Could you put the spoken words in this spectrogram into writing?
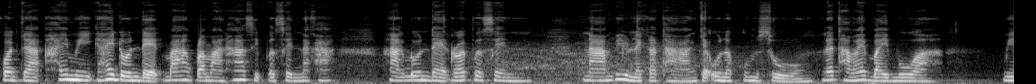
ควรจะให้มีให้โดนแดดบ้างประมาณ 50%นะคะ หากโดนแดดร้อยเปอร์เซ็นน้ำที่อยู่ในกระถางจะอุณหภูมิสูง และทำให้ใบบัว มี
